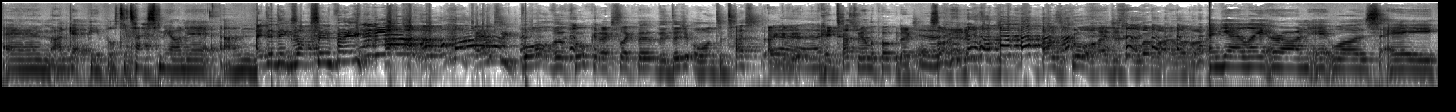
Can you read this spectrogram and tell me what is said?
Um, I'd get people to test me on it, and I did the exact same thing. I actually bought the Pokedex, like the, the digital one, to test. I Yeah. test me on the Pokedex. Sorry, I just, that was cool. I just love that. I love that. And yeah, later on it was a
